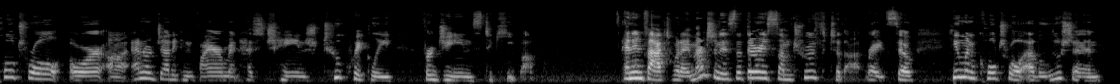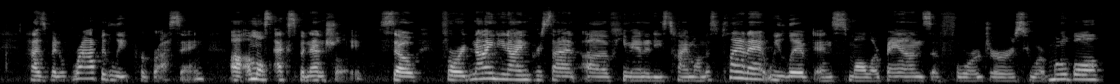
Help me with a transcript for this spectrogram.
cultural or uh, energetic environment has changed too quickly for genes to keep up. And in fact, what I mentioned is that there is some truth to that, right? So human cultural evolution has been rapidly progressing, uh, almost exponentially. So for 99% of humanity's time on this planet, we lived in smaller bands of foragers who are mobile.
